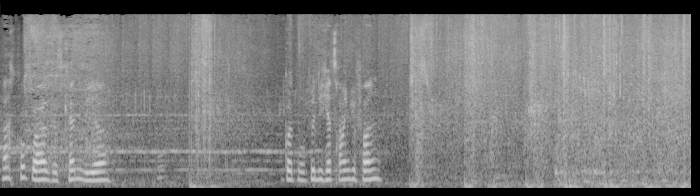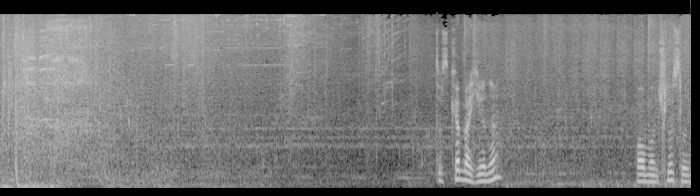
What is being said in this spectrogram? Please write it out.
Ach, guck mal, das kennen wir. Oh Gott, wo bin ich jetzt reingefallen? Das kennen wir hier, ne? Brauchen wir einen Schlüssel.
